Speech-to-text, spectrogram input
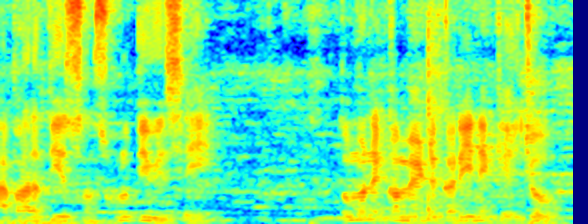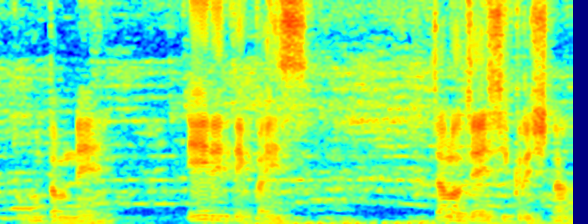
આ ભારતીય સંસ્કૃતિ વિશે, તો મને કમેન્ટ કરીને કહેજો. તો હું તમને એ રીતે કહીશ. ચાલો, જય શ્રી કૃષ્ણ.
